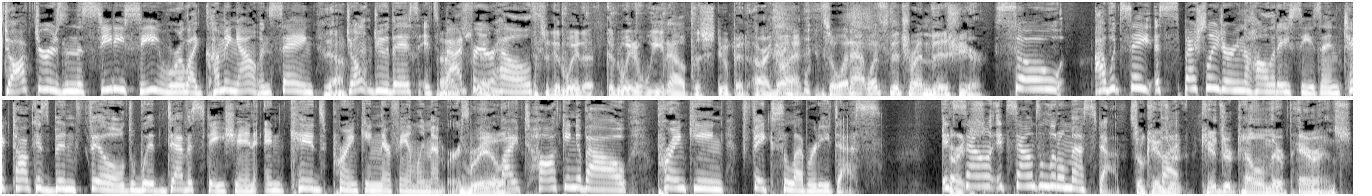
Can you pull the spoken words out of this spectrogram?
doctors and the CDC were like coming out and saying, Yeah. "Don't do this; it's Oh, bad for good. your health." It's a good way to good way to weed out the stupid. All right, go ahead. so what ha- what's the trend this year? So I would say, especially during the holiday season, TikTok has been filled with devastation and kids pranking their family members. Really? By talking about pranking fake celebrity deaths. It All right. sounds it sounds a little messed up. So kids are kids are telling their parents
